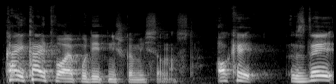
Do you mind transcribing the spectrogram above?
Kaj, kaj je tvoja podjetniška miselnost? Ok, zdaj,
